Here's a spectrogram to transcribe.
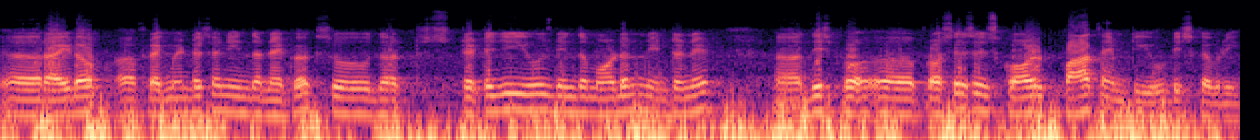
uh, rid of uh, fragmentation in the network. So the strategy used in the modern internet this pro process is called path MTU discovery.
